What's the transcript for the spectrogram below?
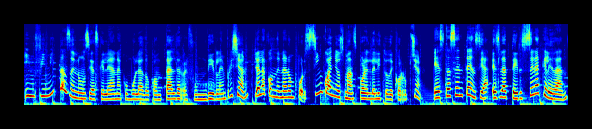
infinitas denuncias que le han acumulado con tal de refundirla en prisión, ya la condenaron por cinco años más por el delito de corrupción. Esta sentencia es la tercera que le dan,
